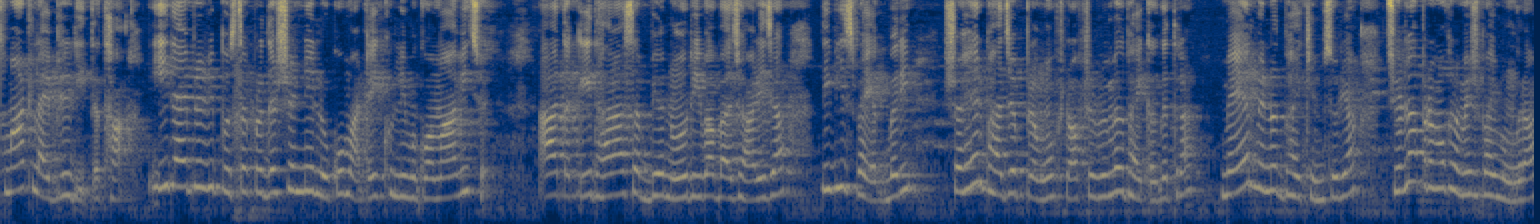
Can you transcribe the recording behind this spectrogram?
સ્માર્ટ લાઇબ્રેરી તથા ઈ લાઇબ્રેરી પુસ્તક પ્રદર્શનને લોકો માટે ખુલ્લી મૂકવામાં આવી છે. આ તકે ધારાસભ્યનો રીવાબા જાડેજા, દિવ્યેશભાઈ અકબરી, શહેર ભાજપ પ્રમુખ ડૉક્ટર વિમલભાઈ કગથરા, મેયર વિનોદભાઈ ખીમસુરિયા, જિલ્લા પ્રમુખ રમેશભાઈ મુંગરા,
